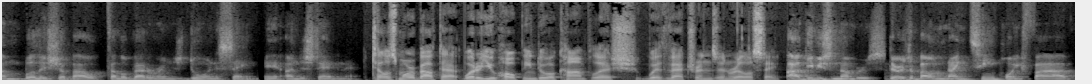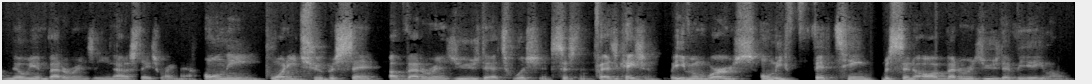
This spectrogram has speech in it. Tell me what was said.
I'm bullish about fellow veterans doing the same and understanding that. Tell us more about that. What are you hoping to accomplish with veterans in real estate? I'll give you some numbers. There's about 19.5 million veterans in the United States right now. Only 22% of veterans use their tuition system for education. But even worse, only 15% of all veterans use their VA loan.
